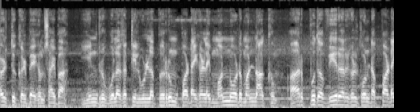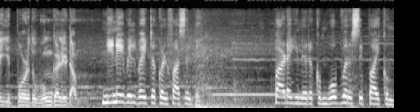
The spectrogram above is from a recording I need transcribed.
வாழ்த்துக்கள் பேகம் சாய்பா. இன்று உலகத்தில் உள்ள பெரும் படைகளை மண்ணோடு மண்ணாக்கும் அற்புத வீரர்கள் கொண்ட படை இப்பொழுது உங்களிடம். நினைவில் வைத்துக்கொள் ஃபாசில் பே படையில் இருக்கும் ஒவ்வொரு சிப்பாய்க்கும்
